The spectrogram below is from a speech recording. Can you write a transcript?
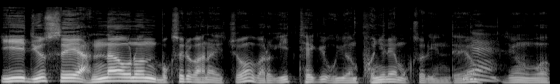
이 뉴스에 안 나오는 목소리가 하나 있죠. 바로 이태규 의원 본인의 목소리인데요. 네. 지금 뭐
